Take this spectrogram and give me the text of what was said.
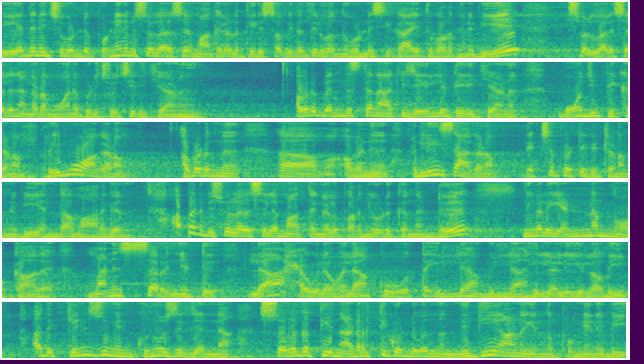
വേദനിച്ചുകൊണ്ട് പൊണ്ണിനബി സുല്ലാ വസ്ലം തിരി തിരുസവിധത്തിൽ വന്നുകൊണ്ട് ശിക്കായത്ത് പറഞ്ഞു നബിയെ സുല്ലാ വസ്ലം ഞങ്ങളുടെ മോനെ പിടിച്ചു വച്ചിരിക്കുകയാണ്. അവർ ബന്ധസ്ഥനാക്കി ജയിലിലിട്ടിരിക്കുകയാണ്. മോചിപ്പിക്കണം റിമൂവ് ആകണം. അവിടുന്ന് അവന് റിലീസാകണം. രക്ഷപ്പെട്ട് കിട്ടണം നബി എന്താ മാർഗം? അപ്പം നബി സുല്ലാ വസ്ലം മാത്തങ്ങൾ പറഞ്ഞു കൊടുക്കുന്നുണ്ട് നിങ്ങൾ എണ്ണം നോക്കാതെ മനസ്സറിഞ്ഞിട്ട് ലാ ഹൗല വലാ കൂവത്ത ഇല്ലാ ബില്ലാഹിൽ അലിയുൽ അലീം അത് കെൻസുമിൻ കുനൂസിൽ ജന്ന സ്വർഗത്തിൽ നടത്തി കൊണ്ടുവന്ന നിധിയാണ് എന്ന് പുണ്യനബി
